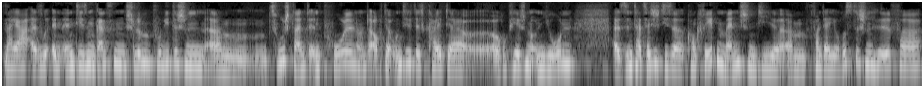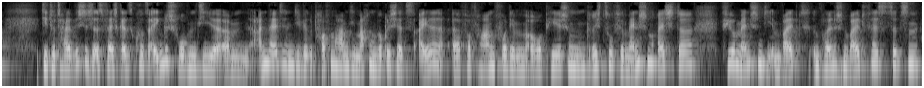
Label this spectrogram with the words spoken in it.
Naja, also in, in diesem ganzen schlimmen politischen ähm, Zustand in Polen und auch der Untätigkeit der Europäischen Union äh, sind tatsächlich diese konkreten Menschen, die ähm, von der juristischen Hilfe, die total wichtig ist, vielleicht ganz kurz eingeschoben, die ähm, Anwältinnen, die wir getroffen haben, die machen wirklich jetzt Eilverfahren vor dem Europäischen Gerichtshof für Menschenrechte für Menschen, die im Wald, im polnischen Wald festsitzen,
